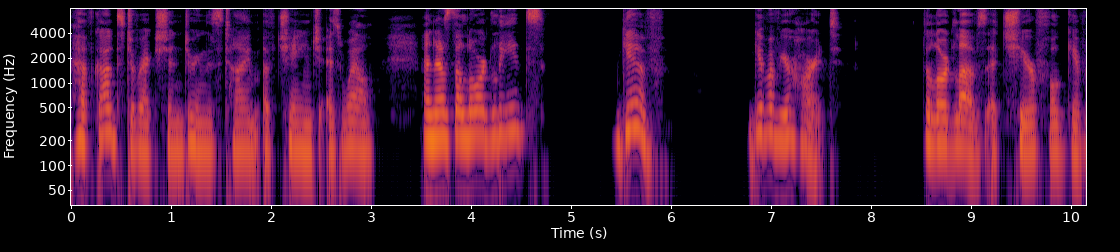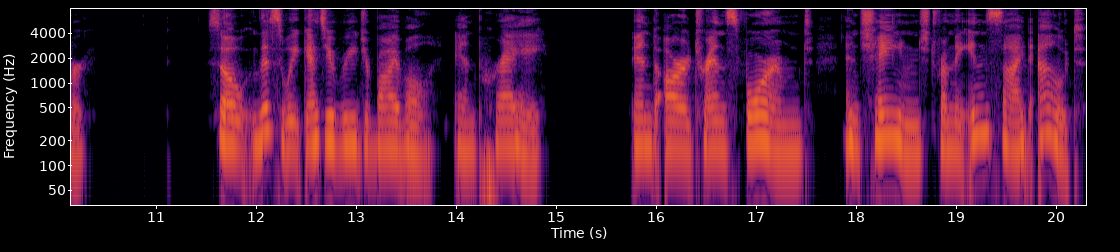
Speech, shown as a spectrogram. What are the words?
have God's direction during this time of change as well. And as the Lord leads, give. Give of your heart. The Lord loves a cheerful giver. So this week, as you read your Bible and pray and are transformed and changed from the inside out,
